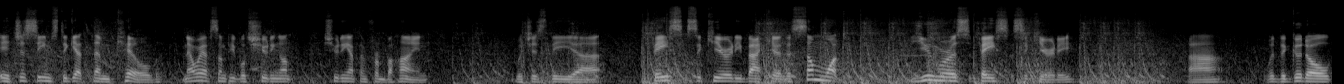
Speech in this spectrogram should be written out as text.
it just seems to get them killed. Now we have some people shooting on shooting at them from behind, which is the uh, base security back here. The somewhat humorous base security uh, with the good old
